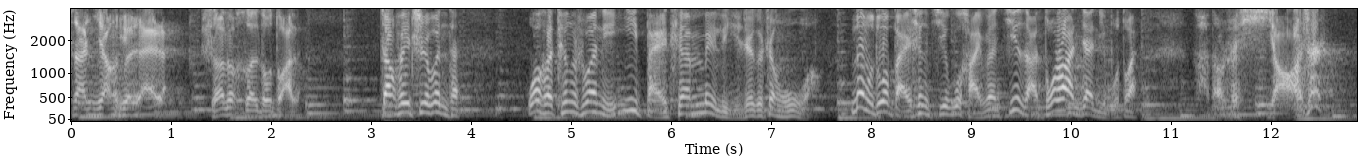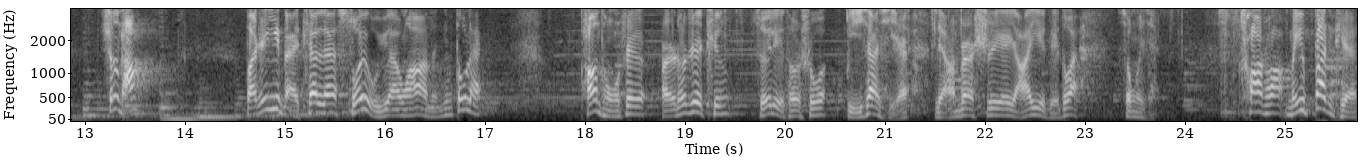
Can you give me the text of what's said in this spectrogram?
三将军来了，舌头喝的都短了。张飞质问他：“我可听说你一百天没理这个政务啊？那么多百姓击鼓喊冤，积攒多少案件你不断？”他都是小事升堂，把这一百天来所有冤枉案子，你们都来。庞统这个耳朵这听，嘴里头说，笔下写，两边师爷衙役给断，送回去，唰唰没半天，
